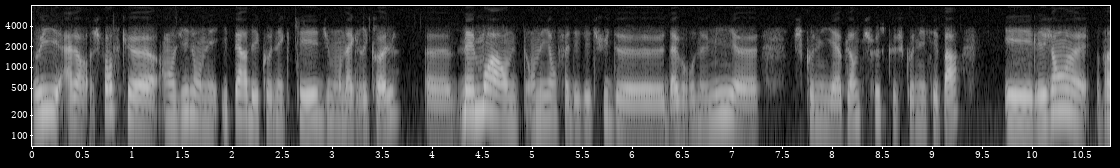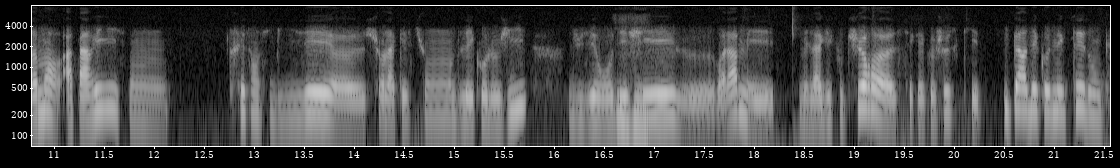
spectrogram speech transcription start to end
Oui, alors je pense qu'en ville, on est hyper déconnecté du monde agricole. Euh, même moi, en, ayant fait des études euh, d'agronomie, euh, je connais, il y a plein de choses que je ne connaissais pas. Et les gens, vraiment, à Paris, ils sont très sensibilisés sur la question de l'écologie, du zéro mhm. déchet, voilà, mais, mais l'agriculture, c'est quelque chose qui est hyper déconnecté. Donc,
